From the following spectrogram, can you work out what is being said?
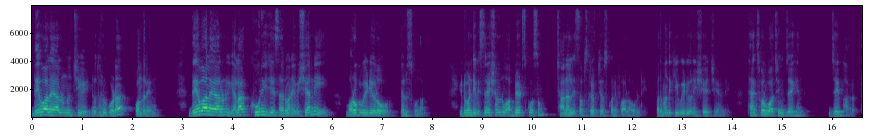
దేవాలయాల నుంచి నిధులు కూడా పొందలేము. దేవాలయాలను ఎలా ఖూనీ చేశారు అనే విషయాన్ని మరొక వీడియోలో తెలుసుకుందాం. ఇటువంటి విశ్లేషణలు అప్డేట్స్ కోసం ఛానల్ని సబ్స్క్రైబ్ చేసుకొని ఫాలో అవ్వండి. పది మందికి ఈ వీడియోని షేర్ చేయండి. Thanks for watching. జై హింద్. జై భారత్.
